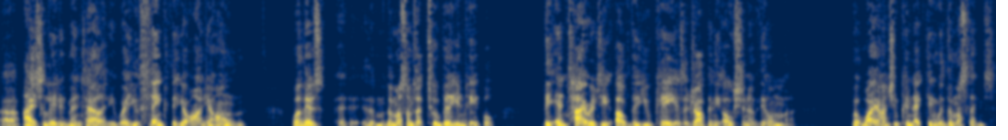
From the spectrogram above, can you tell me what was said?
uh, isolated mentality where you think that you're on your own. Well, there's uh, the Muslims are two billion people. The entirety of the UK is a drop in the ocean of the Ummah. But why aren't you connecting with the Muslims?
